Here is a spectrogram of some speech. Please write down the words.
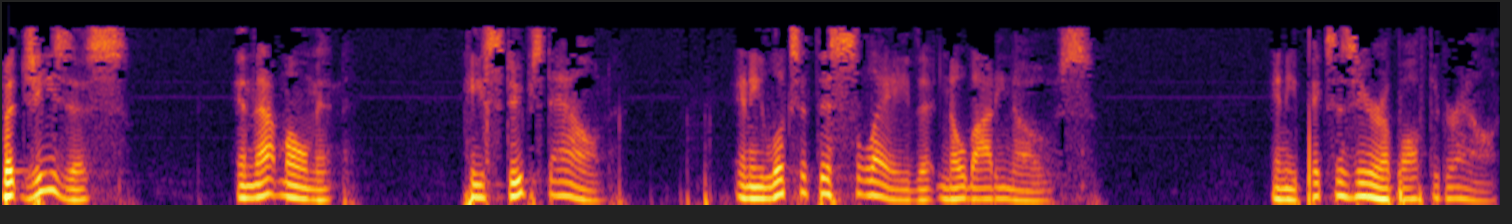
But Jesus, in that moment, he stoops down and he looks at this slave that nobody knows. And he picks his ear up off the ground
